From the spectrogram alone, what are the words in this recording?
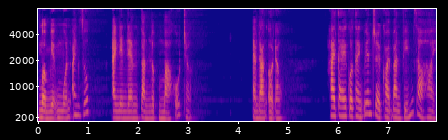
mở miệng muốn anh giúp, anh nên đem toàn lực mà hỗ trợ. Em đang ở đâu? Hai tay của Thành Uyên rời khỏi bàn phím dò hỏi,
